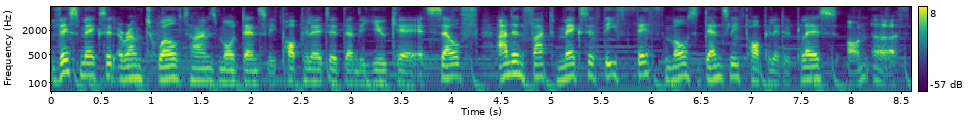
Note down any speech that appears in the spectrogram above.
This makes it around 12 times more densely populated than the UK itself, and in fact makes it the fifth most densely populated place on Earth.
